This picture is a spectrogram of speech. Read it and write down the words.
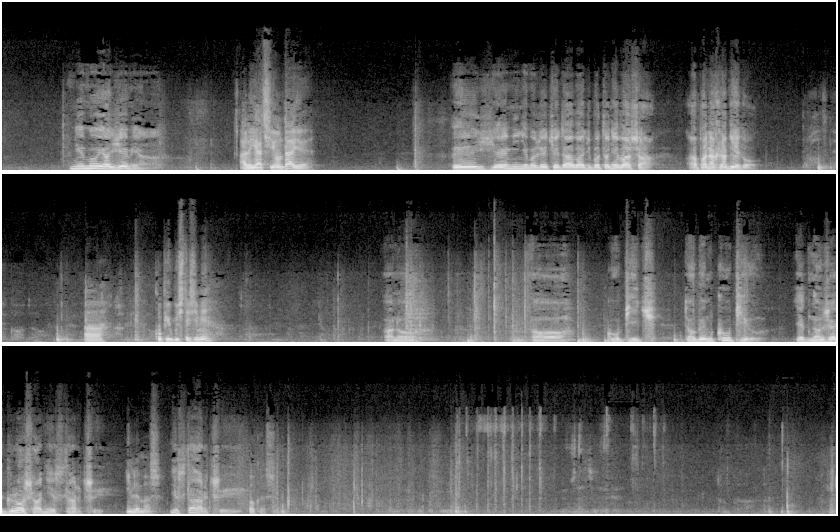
Nie moja ziemia. Ale ja ci ją daję. Wy ziemi nie możecie dawać, bo to nie wasza, a pana hrabiego. A kupiłbyś tę ziemię? Ano, o, kupić to bym kupił. Jedno, że grosza nie starczy. Ile masz? Nie starczy. Pokaż.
